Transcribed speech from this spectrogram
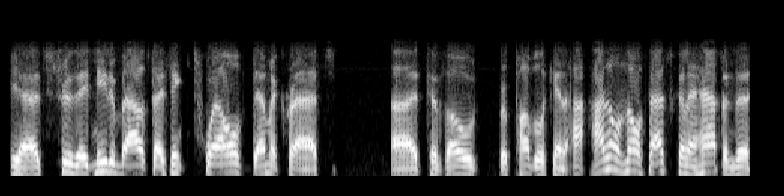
Yeah, it's true. They need about, I think, 12 Democrats uh, to vote Republican. I, I don't know if that's going to happen. The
